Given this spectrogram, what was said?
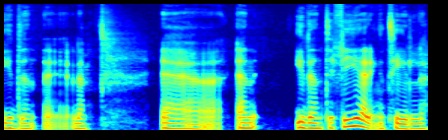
ident- eh, eller, eh, en identifiering till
